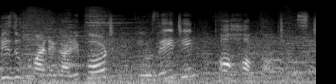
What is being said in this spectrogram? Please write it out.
বিজু কুমাৰ ডেকাৰ report News Eighteen Assam North East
